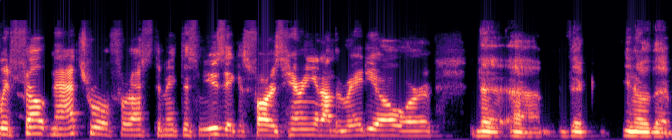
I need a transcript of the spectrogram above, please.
it, felt natural for us to make this music as far as hearing it on the radio or the, uh, the, you know, the,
